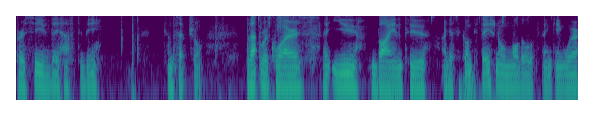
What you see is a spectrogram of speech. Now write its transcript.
perceived, they have to be conceptual. That requires that you buy into, I guess, a computational model of thinking where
